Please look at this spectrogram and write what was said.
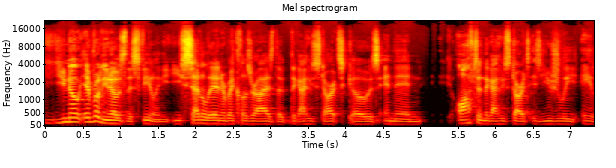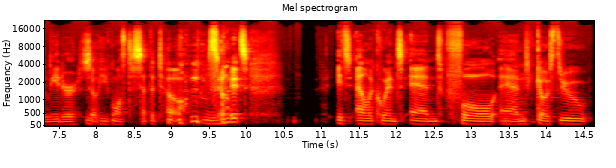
you know everybody knows this feeling. You, you, settle in, everybody close their eyes. The the guy who starts goes, and then often the guy who starts is usually a leader, so mm-hmm. he wants to set the tone. so mm-hmm. it's it's eloquent and full and mm-hmm. goes through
